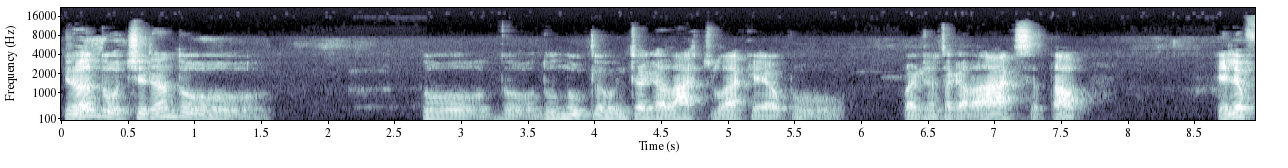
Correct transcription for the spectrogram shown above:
tirando, tirando do, do, do núcleo intergaláctico lá, que é o Guardiões da Galáxia e tal, ele é, o,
